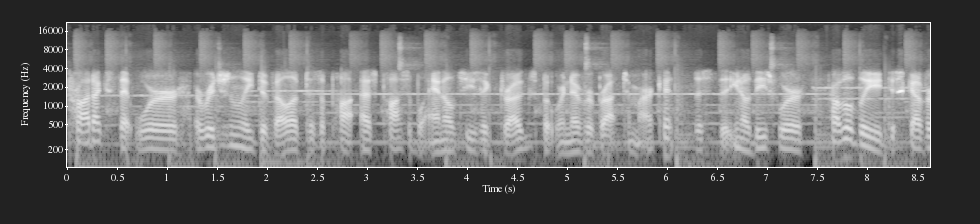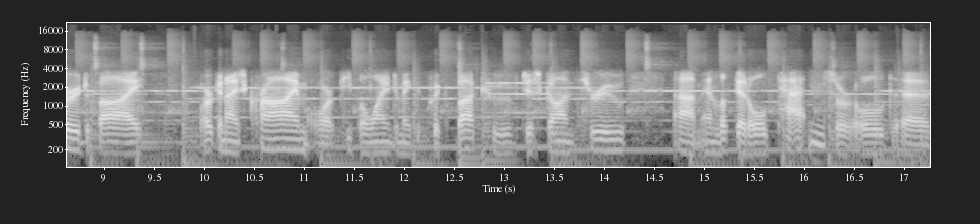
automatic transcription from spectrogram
products that were originally developed as a po- as possible analgesic drugs, but were never brought to market. This, you know, these were probably discovered by organized crime or people wanting to make a quick buck who've just gone through um, and looked at old patents or old uh,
